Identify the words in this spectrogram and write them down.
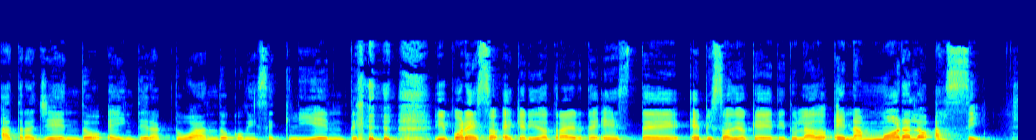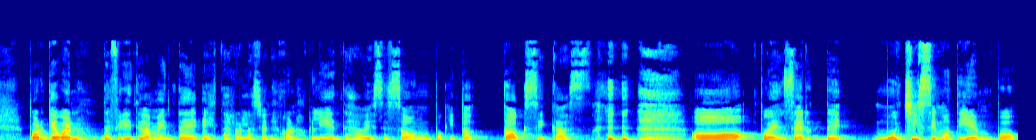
atrayendo e interactuando con ese cliente. y por eso he querido traerte este episodio que he titulado Enamóralo así. Porque bueno, definitivamente estas relaciones con los clientes a veces son un poquito tóxicas o pueden ser de muchísimo tiempo,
